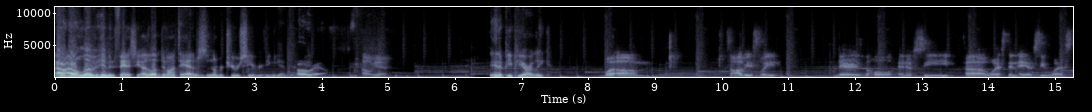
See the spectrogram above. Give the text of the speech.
I don't. I don't love him in fantasy. I love Davante Adams as a number two receiver. If you can get him. Oh yeah. Oh yeah in a PPR league. What um so obviously there's the whole NFC uh, West and AFC West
